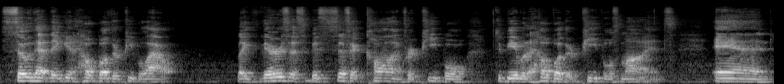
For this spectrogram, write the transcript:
so that they can help other people out. Like there's a specific calling for people to be able to help other people's minds and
